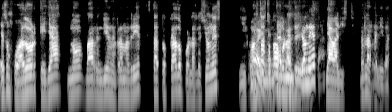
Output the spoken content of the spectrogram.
es un jugador que ya no va a rendir en el Real Madrid, está tocado por las lesiones y cuando No, y estás tocado por las lesiones, ya valiste. Es la realidad.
